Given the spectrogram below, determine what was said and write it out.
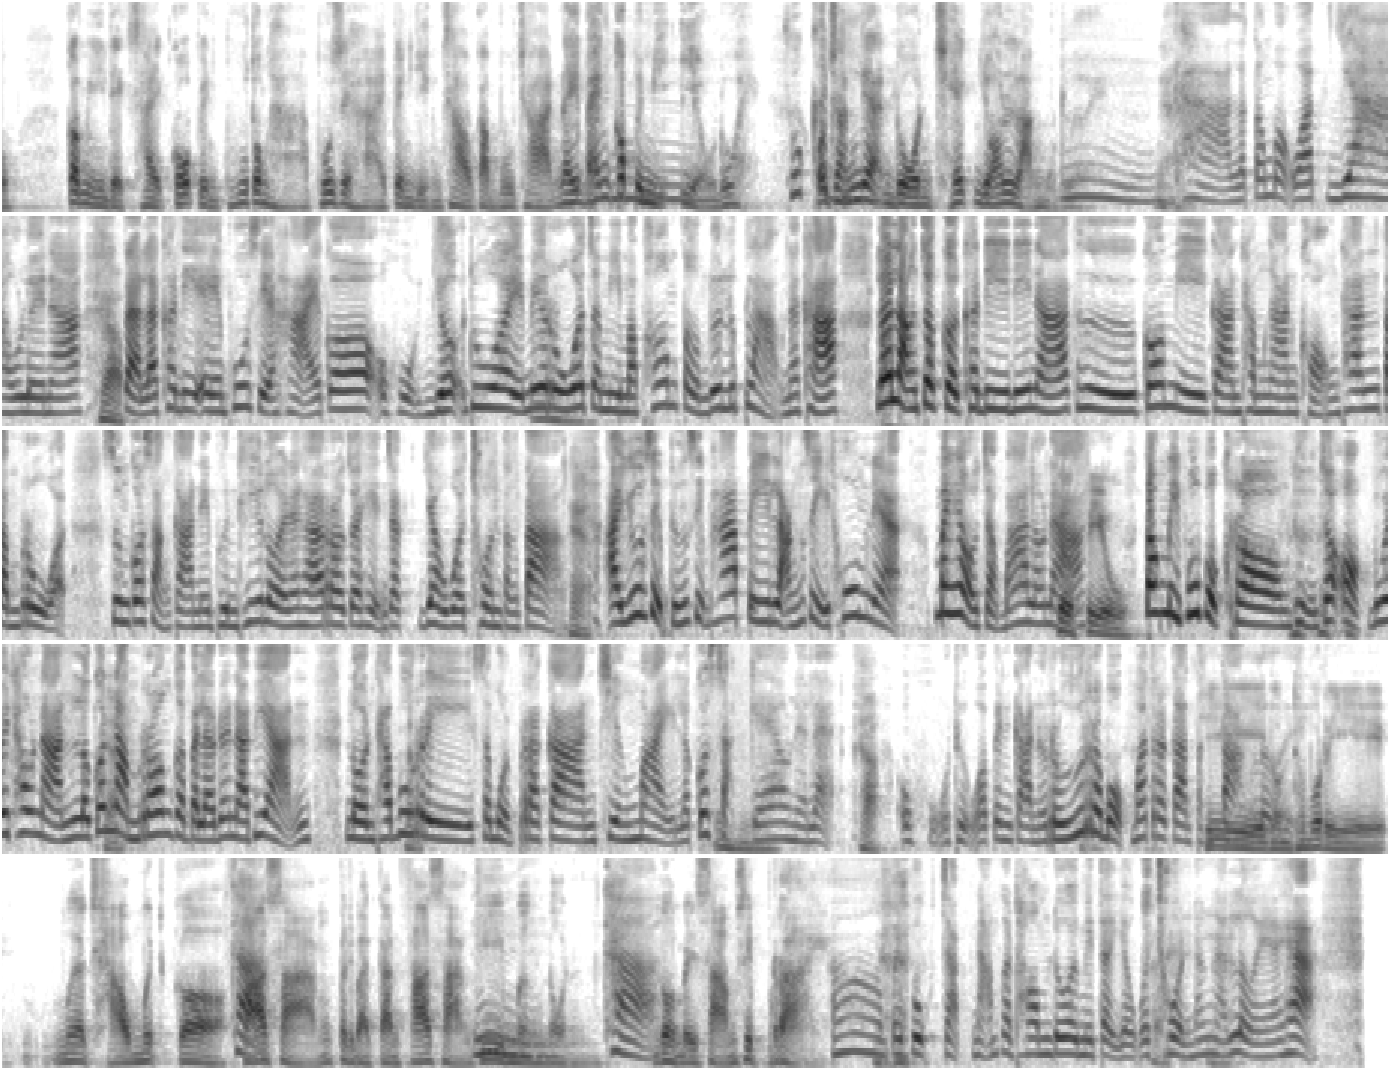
ก็มีเด็กชายโก้เป็นผู้ต้องหาผู้เสียหายเป็นหญิงชาวกัมพูชา ในแบงก์ก็ไปมีเอี่ยวด้วยทุกคดีเพราะฉะนั้นเนี่ยโดนเช็คย้อนหลังหมดเลยอืมนะ ค่ะแล้วต้องบอกว่ายาวเลยนะครับแต่ละคดีเองผู้เสียหายก็โอ้โหเยอะด้วย ไม่รู้ว่าจะมีมาเพิ่มเติมด้วยหรือเปล่านะคะ แล้วหลังจากเกิดคดีนี้นะคือก็มีการทำงานของท่านตำรวจ ซึ่งก็สั่งการในพื้นที่เลยนะคะ เราจะเห็นจากเยาวชนต่างฮะๆอายุ 10-15 ปีหลังสี่ทุ่มเนี่ยไม่ให้ออกจากบ้านแล้วนะ Curfew ต้องมีผู้ปกครองถึงจะออกด้วยเท่านั้น แล้วก็ครับนำร่องกันไปแล้วด้วยนะพี่อันนนทบุรี สมุทรปราการเชียงใหม่แล้วก็สระแก้วเนี่ยแหละครับโอ้โหถือว่าเป็นการรื้อระบบมาตรการที่ต่างๆเลยนนทบุรีเมื่อเช้ามืดก็ค่ะฟ้าสางปฏิบัติการฟ้าสางที่อืมเมืองนนท์ค่ะ โดนไป 30 รายอ่าไปปลุกจับน้ำกระท่อมด้วยมีแต่เยาวชนทั้งนั้นเลยนะคะ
